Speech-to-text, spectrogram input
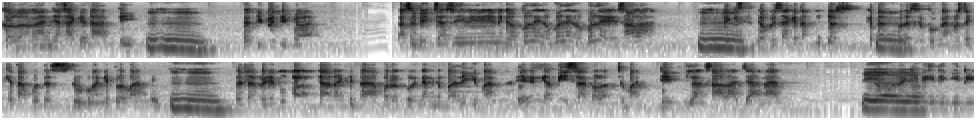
golongan yang sakit hati Mm-mm. terus tiba-tiba langsung dijudge ini ini nggak boleh nggak boleh nggak boleh salah nggak bisa kita putus kita Mm. putus hubungan mesti kita putus hubungan diplomatik Mm-mm. terus habis itu kalau cara kita merukunkan kembali gimana ya kan nggak bisa kalau cuma dibilang salah jangan Iya boleh iya. gini gini gini.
